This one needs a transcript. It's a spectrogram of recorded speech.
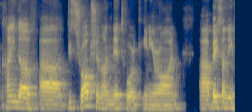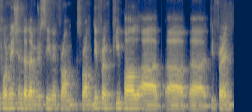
kind of uh, disruption on network in Iran uh, based on the information that I'm receiving from from different people, uh, uh, different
